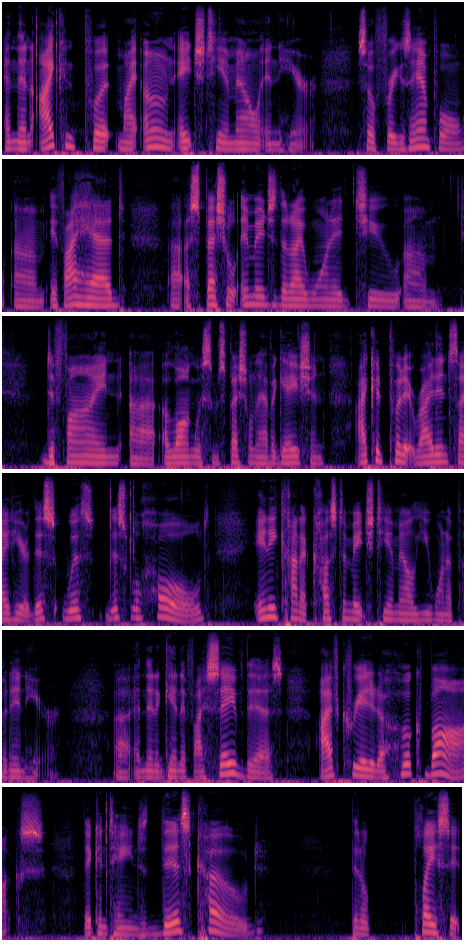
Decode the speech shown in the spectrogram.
and then I can put my own HTML in here. So for example, um, if I had uh, a special image that I wanted to um, define uh, along with some special navigation, I could put it right inside here. This, with, this will hold any kind of custom HTML you want to put in here. Uh, and then again, if I save this, I've created a hook box that contains this code that'll place it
